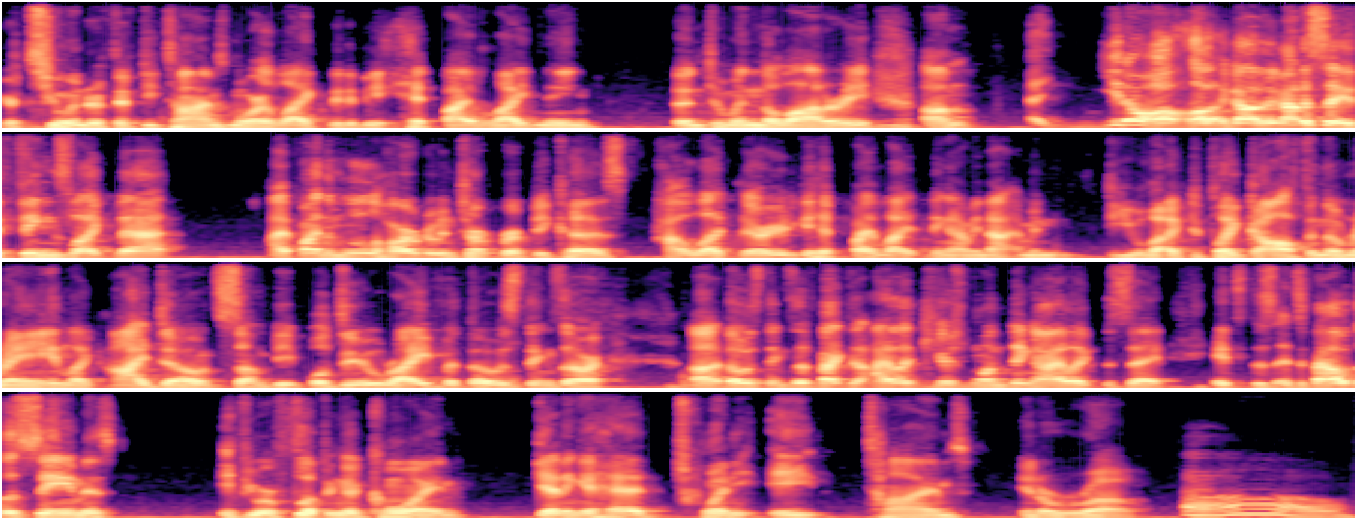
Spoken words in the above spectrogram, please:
you're 250 times more likely to be hit by lightning than to win the lottery. Um, you know, I'll, I got I got to say things like that I find them a little hard to interpret because how likely are you to get hit by lightning? I mean, I mean, do you like to play golf in the rain? Like I don't. Some people do, right? But those things are, uh, those things affect it. I like. Here's one thing I like to say. It's this. It's about the same as if you were flipping a coin, getting ahead 28 times in a row. Oh.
